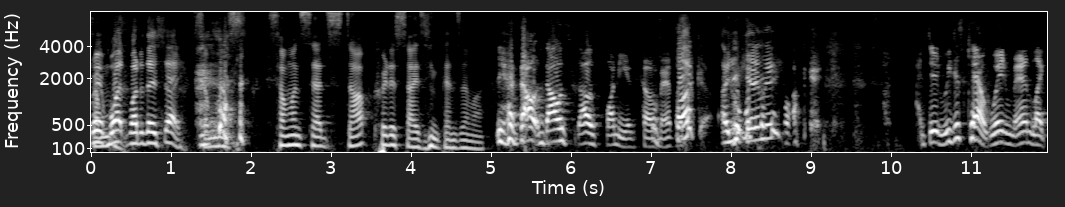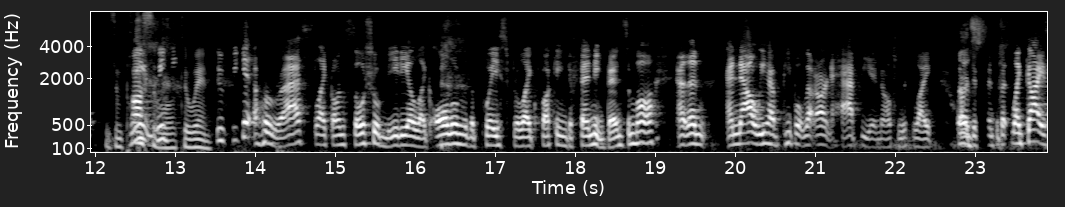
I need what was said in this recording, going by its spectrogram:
Wait, what what did they say? Someone, someone said, "Stop criticizing Benzema." yeah, that that was that was funny as hell, man. Like, Fuck? Are you kidding me? fuck? Dude, we just can't win, man. Like It's impossible we- to win. Dude, we get harassed like on social media, like all over the place for like fucking defending Benzema, and then and now we have people that aren't happy enough with like our defense. But like, guys,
